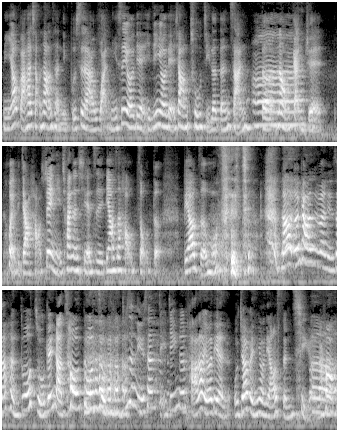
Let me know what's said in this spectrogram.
你要把它想象成你不是来玩，你是有点已经有点像初级的登山的那种感觉。会比较好，所以你穿的鞋子一定要是好走的，不要折磨自己。然后我就看到日本女生很多组，跟你讲超多组，就是女生已经就是爬到有点，我觉得已经有点要生气了，然后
